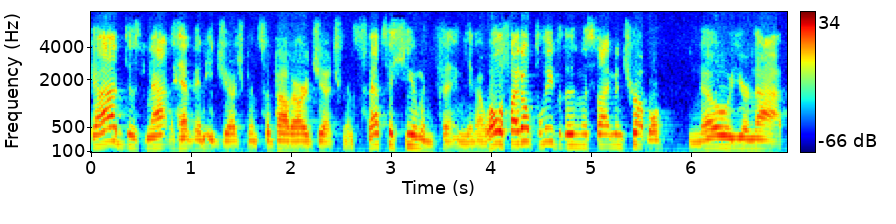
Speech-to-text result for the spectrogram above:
God does not have any judgments about our judgments. That's a human thing, you know. Well, if I don't believe in this, I'm in trouble. No, you're not.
